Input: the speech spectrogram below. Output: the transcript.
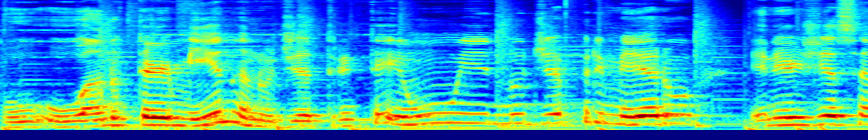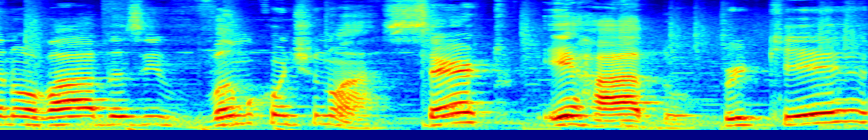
O, o, ano termina no dia 31 e no dia 1 energias renovadas e vamos continuar, certo? Errado, porque,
